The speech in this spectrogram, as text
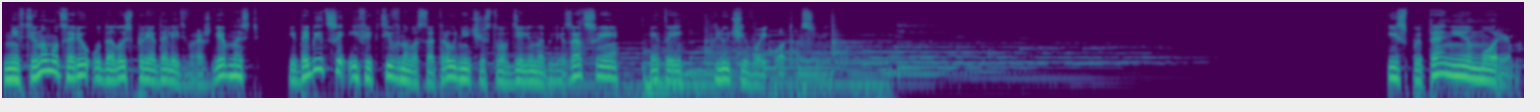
нефтяному царю удалось преодолеть враждебность и добиться эффективного сотрудничества в деле мобилизации этой ключевой отрасли. Испытание морем.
